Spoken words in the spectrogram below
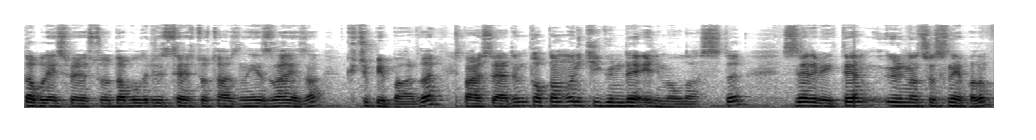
double espresso, double ristretto tarzında yazılar yazan küçük bir bardak sipariş verdim. Toplam 12 günde elime ulaştı. Sizlerle birlikte ürün açılışını yapalım.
